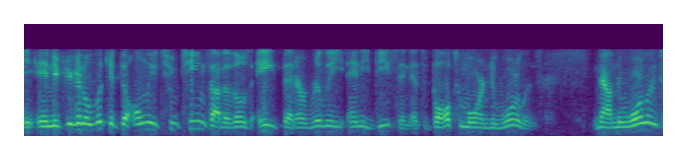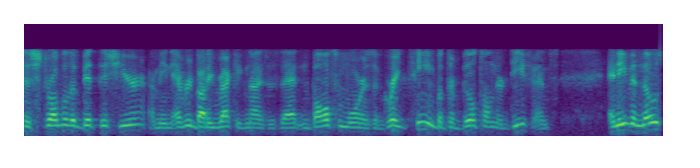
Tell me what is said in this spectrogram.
And if you're going to look at the only two teams out of those eight that are really any decent, it's Baltimore and New Orleans. Now, New Orleans has struggled a bit this year. I mean, everybody recognizes that. And Baltimore is a great team, but they're built on their defense. And even those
